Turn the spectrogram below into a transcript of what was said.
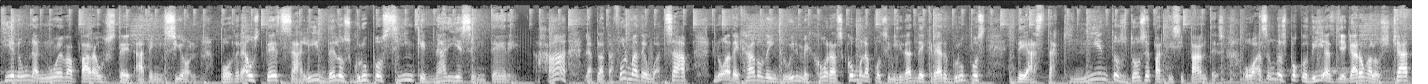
tiene una nueva para usted. Atención, podrá usted salir de los grupos sin que nadie se entere. Ajá, la plataforma de WhatsApp no ha dejado de incluir mejoras como la posibilidad de crear grupos de hasta 512 participantes. O hace unos pocos días llegaron a los chats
